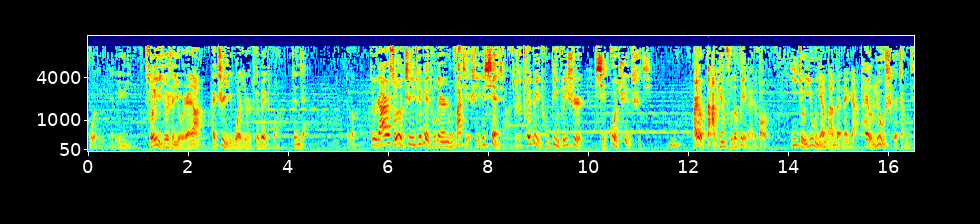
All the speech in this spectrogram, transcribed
过的那个寓意。所以就是有人啊，还质疑过，就是推背图啊，真假。对吧？就然而，所有质疑推背图的人无法解释一个现象，就是推背图并非是写过去的事情，嗯，而有大篇幅的未来的报道。一九一五年版本那个呀，它有六十个章节，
